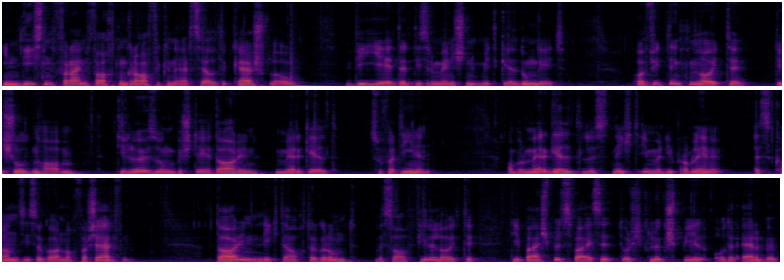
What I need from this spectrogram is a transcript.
In diesen vereinfachten Grafiken erzählt der Cashflow, wie jeder dieser Menschen mit Geld umgeht. Häufig denken Leute, die Schulden haben, die Lösung bestehe darin, mehr Geld zu verdienen. Aber mehr Geld löst nicht immer die Probleme, es kann sie sogar noch verschärfen. Darin liegt auch der Grund, weshalb viele Leute, die beispielsweise durch Glücksspiel oder Erbe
